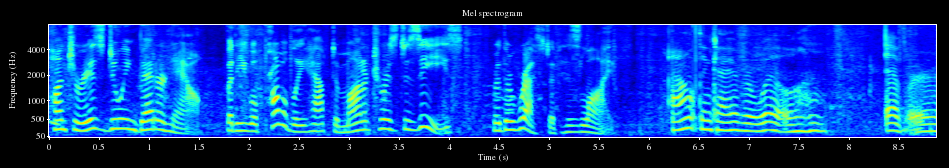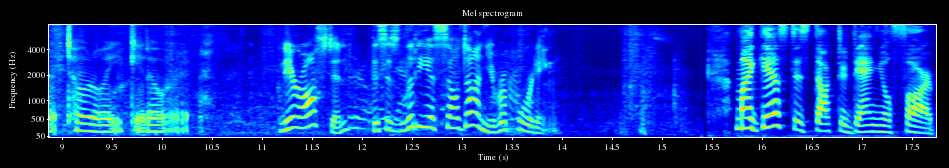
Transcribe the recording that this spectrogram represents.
Hunter is doing better now, but he will probably have to monitor his disease for the rest of his life. I don't think I ever will ever totally get over it. Near Austin, this is Lydia Saldana reporting. My guest is Dr. Daniel Farb,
